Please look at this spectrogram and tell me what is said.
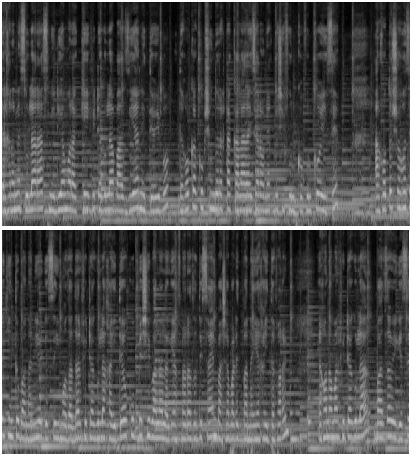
এর কারণে চুলার আঁচ মিডিয়ামও রাখি এই পিঠাগুলা বাজিয়া নিতে হইব। দেখো খুব সুন্দর একটা কালার আইছে আর অনেক বেশি ফুলকো ফুলকো হয়েছে আর কত সহজে কিন্তু বানানিও গেছে। এই মজাদার পিঠাগুলা খাইতেও খুব বেশি ভালো লাগে। আপনারা যদি চাইন বাসা বাড়িত বানাইয়া খাইতে পারেন। এখন আমার পিঠাগুলা বাজা হয়ে গেছে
